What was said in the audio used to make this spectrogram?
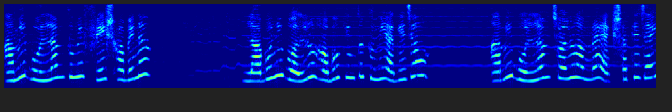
আমি বললাম, তুমি ফ্রেশ হবে না? লাবণী বলল, হব, কিন্তু তুমি আগে যাও। আমি বললাম, চলো, আমরা একসাথে যাই।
